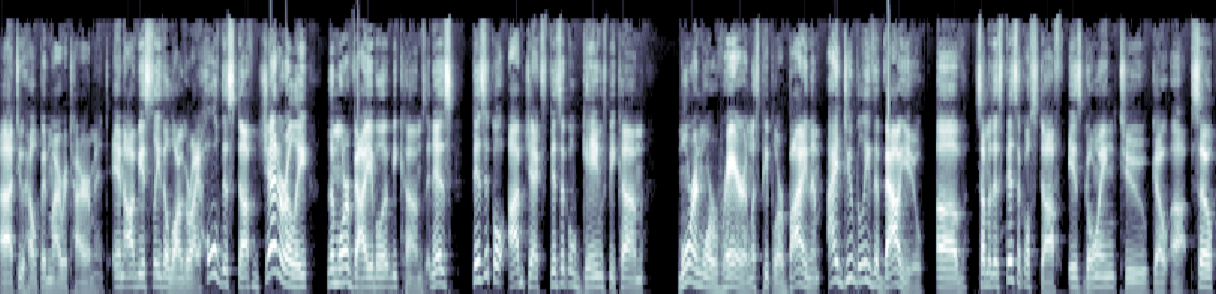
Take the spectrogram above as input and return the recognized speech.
uh, to help in my retirement. And obviously, the longer I hold this stuff, generally, the more valuable it becomes. And as physical objects, physical games become more and more rare unless people are buying them, I do believe the value of some of this physical stuff is going to go up. So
